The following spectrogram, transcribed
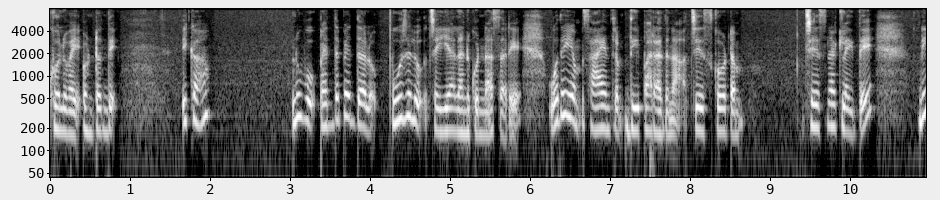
కొలువై ఉంటుంది. ఇక నువ్వు పెద్ద పెద్దలు పూజలు చేయాలనుకున్నా సరే ఉదయం సాయంత్రం దీపారాధన చేసుకోవటం చేసినట్లయితే నీ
